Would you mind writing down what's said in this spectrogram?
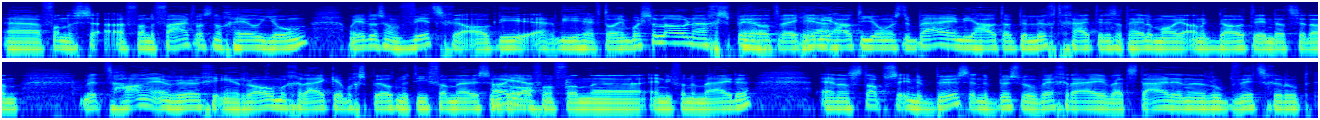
Eh, van, de, eh, van de Vaart was nog heel jong. Maar je hebt dus zo'n Witsche ook. Die, eh, die heeft al in Barcelona gespeeld, Ja. weet je. Ja. Die houdt de jongens erbij en die houdt ook de luchtigheid. Er is dat hele mooie anekdote in dat ze dan met hangen en wurgen in Rome gelijk hebben gespeeld met die fameuze Oh, goal van, van eh, Andy van der Meijden. En dan stappen ze in de bus en de bus wil wegrijden bij het stadion. En dan roept Wits geroept,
